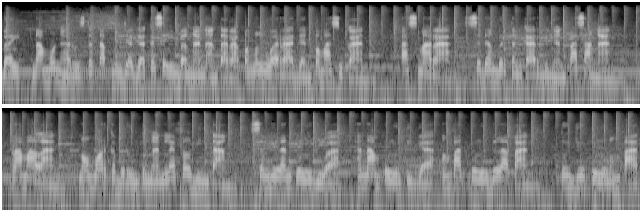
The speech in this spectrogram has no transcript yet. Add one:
baik, namun harus tetap menjaga keseimbangan antara pengeluaran dan pemasukan. Asmara, sedang bertengkar dengan pasangan. Ramalan, nomor keberuntungan level bintang, 92, 63, 48, 74,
